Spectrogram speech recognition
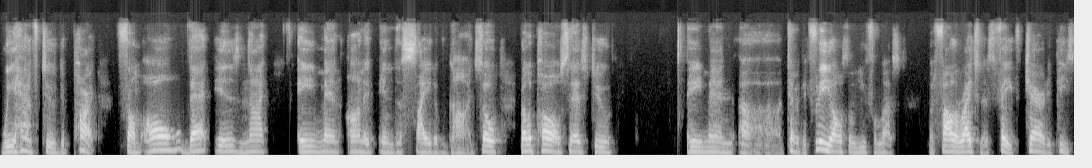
we have to depart from all that is not, amen, honored in the sight of God. So, Brother Paul says to, amen, uh, uh, uh, Timothy, flee also youthful lust, but follow righteousness, faith, charity, peace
